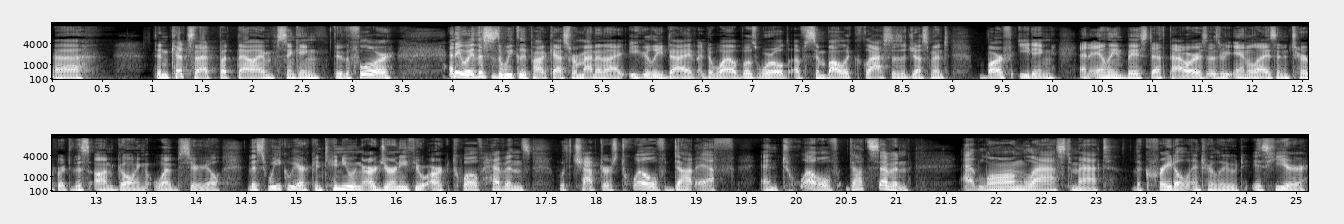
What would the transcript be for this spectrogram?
Uh didn't catch that, but now I'm sinking through the floor. Anyway, this is the weekly podcast where Matt and I eagerly dive into Wildbow's world of symbolic glasses adjustment, barf eating, and alien based death powers as we analyze and interpret this ongoing web serial. This week, we are continuing our journey through Arc 12 Heavens with chapters 12.f and 12.7. At long last, Matt, the Cradle interlude is here,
